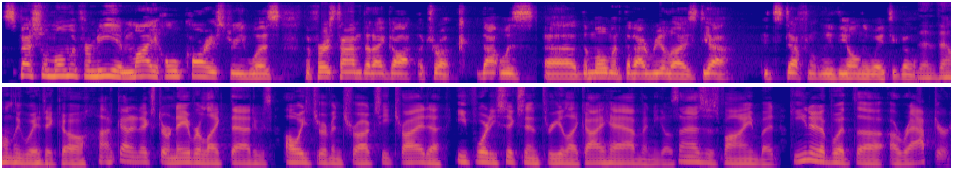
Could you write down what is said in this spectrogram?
special moment for me in my whole car history was the first time that I got a truck. That was uh, the moment that I realized, yeah, it's definitely the only way to go. The, the, only way to go. I've got an next door neighbor like that who's always driven trucks. He tried a E46 M3 like I have, and he goes, ah, "This is fine," but he ended up with uh, a Raptor.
